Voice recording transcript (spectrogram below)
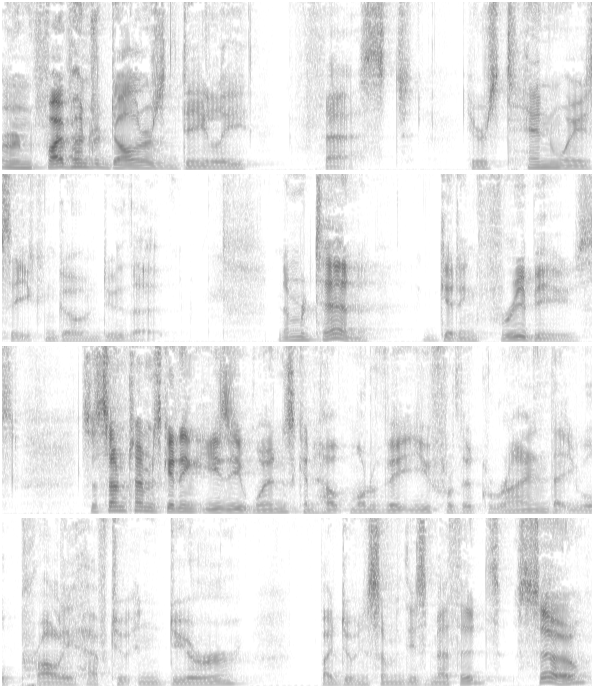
Earn $500 daily fast. Here's 10 ways that you can go and do that. Number 10, getting freebies. So sometimes getting easy wins can help motivate you for the grind that you will probably have to endure by doing some of these methods. So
